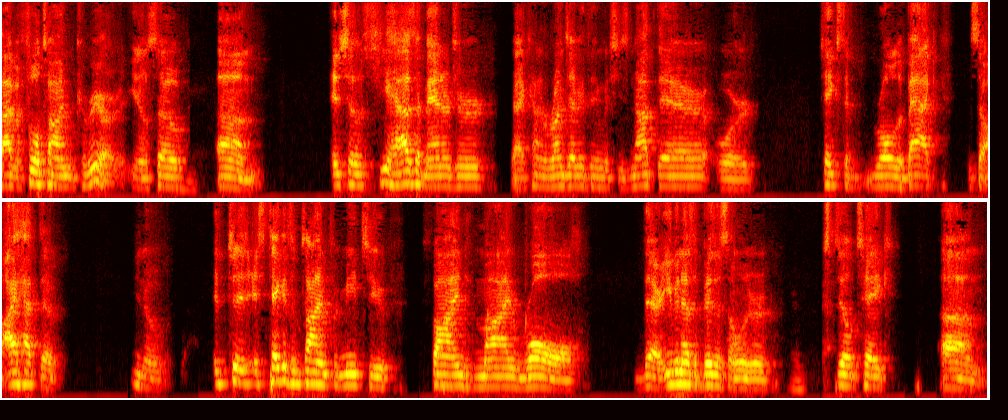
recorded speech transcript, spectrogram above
I have a full time career, you know, so um, and so she has a manager that kind of runs everything when she's not there or takes the role of the back. And so I have to, you know, it, it's taken some time for me to find my role there, even as a business owner, still take um,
